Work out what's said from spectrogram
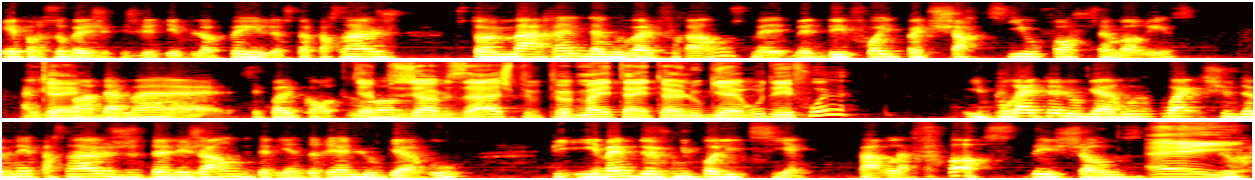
Et après ça, ben, je, je l'ai développé. là. C'est un personnage, c'est un marin de la Nouvelle-France, mais, mais des fois, il peut être chartier ou Forge Saint-Maurice. Ok. Dépendamment, euh, c'est quoi le Il y a contrat. plusieurs visages, puis il peut même être un loup-garou des fois. Il pourrait être un loup-garou. Ouais, si je devenais un personnage de légende, il deviendrait un loup-garou. Puis il est même devenu politicien. par la force des choses, Hey! Joachim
